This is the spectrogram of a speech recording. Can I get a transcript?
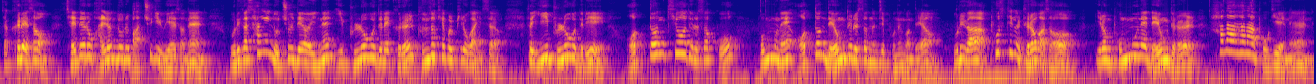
자, 그래서 제대로 관련도를 맞추기 위해서는 우리가 상위 노출되어 있는 이 블로그들의 글을 분석해 볼 필요가 있어요. 그래서 이 블로그들이 어떤 키워드를 썼고 본문에 어떤 내용들을 썼는지 보는 건데요. 우리가 포스팅을 들어가서 이런 본문의 내용들을 하나하나 보기에는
